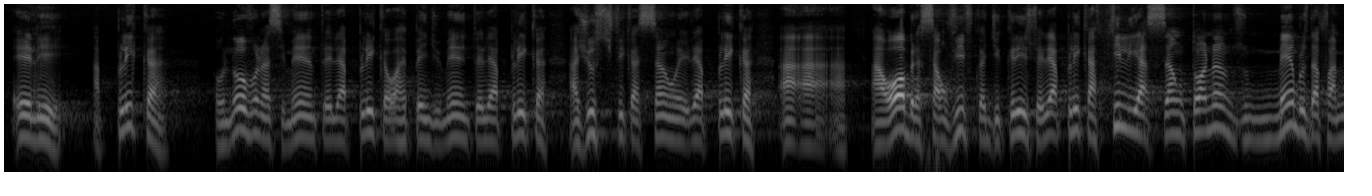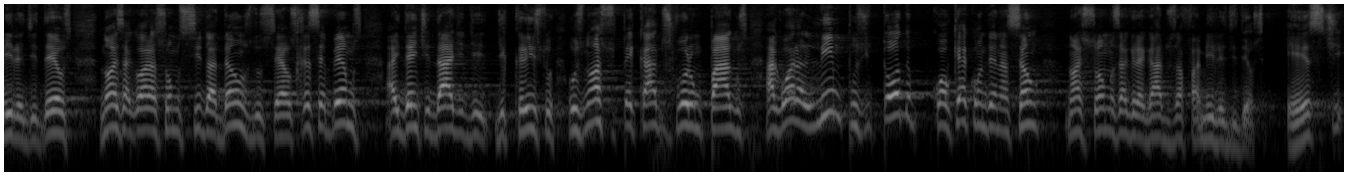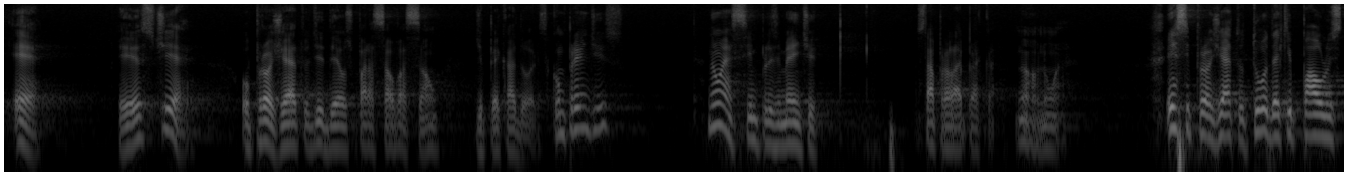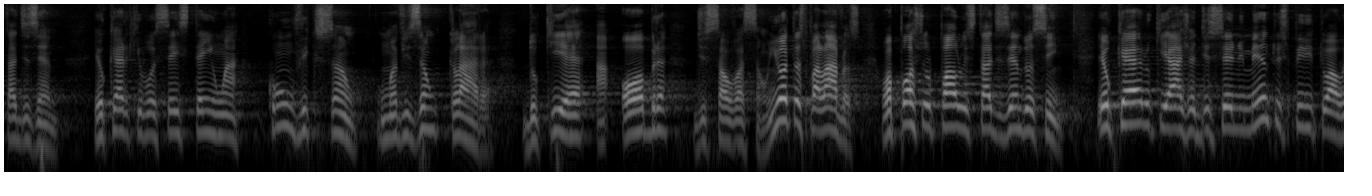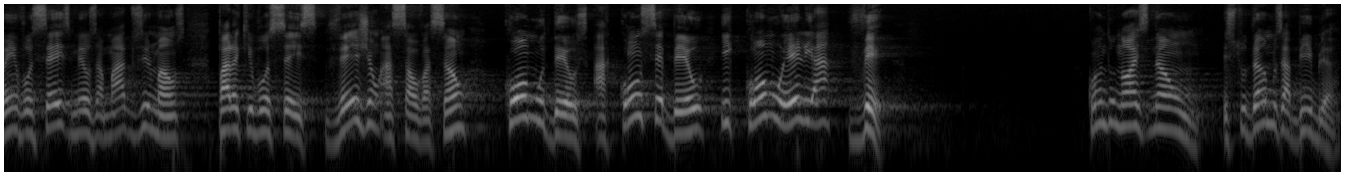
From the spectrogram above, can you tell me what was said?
Ele aplica o novo nascimento, ele aplica o arrependimento, ele aplica a justificação, ele aplica a, a, a obra salvífica de Cristo, ele aplica a filiação, tornando-nos membros da família de Deus. Nós agora somos cidadãos dos céus, recebemos a identidade de, de Cristo, os nossos pecados foram pagos, agora limpos de toda qualquer condenação, nós somos agregados à família de Deus. Este é, este é o projeto de Deus para a salvação de pecadores. Compreende isso? Não é simplesmente está para lá e para cá. Não, não é. Esse projeto todo é que Paulo está dizendo. Eu quero que vocês tenham uma convicção, uma visão clara do que é a obra de salvação. Em outras palavras, o apóstolo Paulo está dizendo assim: Eu quero que haja discernimento espiritual em vocês, meus amados irmãos, para que vocês vejam a salvação como Deus a concebeu e como ele a vê. Quando nós não estudamos a Bíblia,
